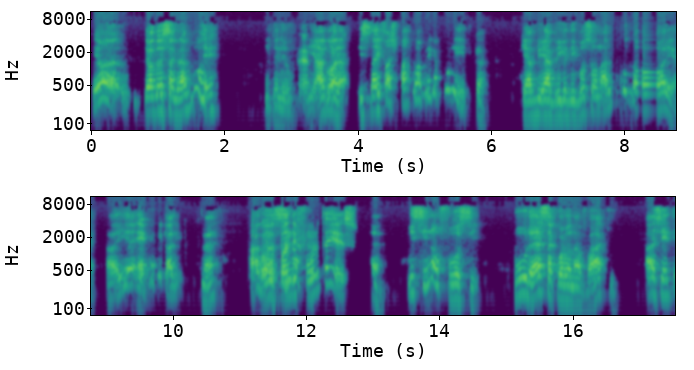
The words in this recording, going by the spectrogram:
ter uma, ter uma doença grave e morrer. Entendeu? É. E agora, isso aí faz parte de uma briga política, que é a, a briga de Bolsonaro com Dória. Aí é, é complicado, né? Agora, Como pano de fundo tem isso. É. E se não fosse por essa Coronavac, a gente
